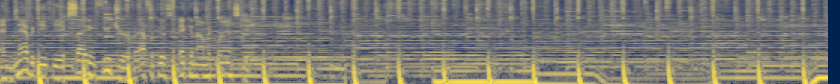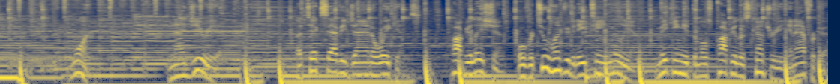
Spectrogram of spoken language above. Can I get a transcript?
and navigate the exciting future of Africa's economic landscape. Nigeria. A tech-savvy giant awakens. Population over 218 million, making it the most populous country in Africa.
